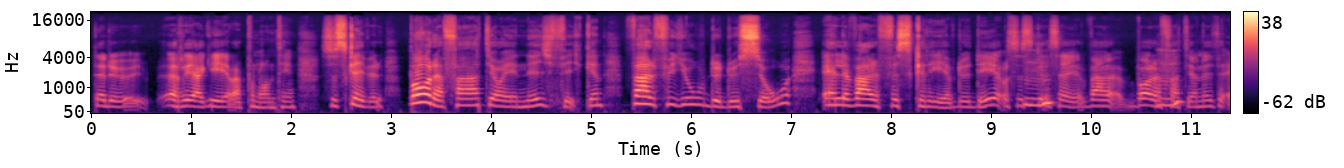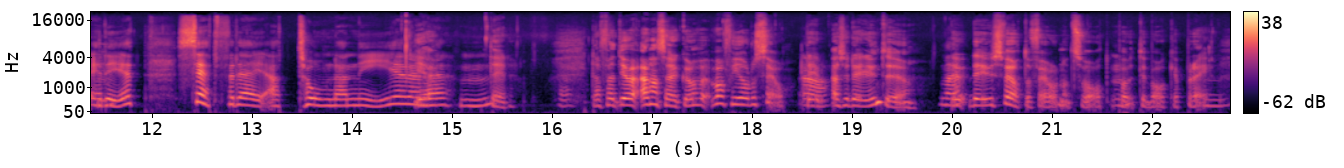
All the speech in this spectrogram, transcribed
där du reagerar på någonting, så skriver du bara för att jag är nyfiken, varför gjorde du så? Eller varför skrev du det? Och så ska Mm. säger bara för att jag är nyfiken. Är det ett sätt för dig att tona ner? Eller? Mm. Det är det. Därför att jag, annars hade jag varför gör du så? Det, Ja. alltså det är ju inte. Det, det är ju svårt att få något svar på, tillbaka på det. Mm,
